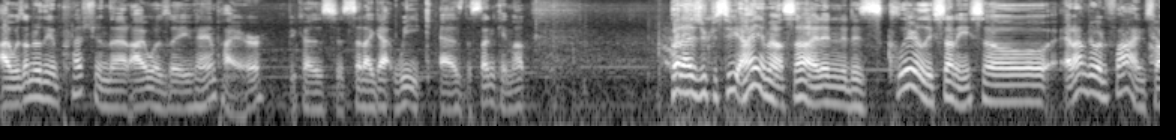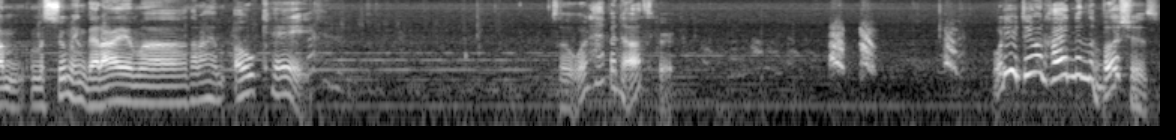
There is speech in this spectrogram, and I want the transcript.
I was under the impression that I was a vampire because it said I got weak as the sun came up. But as you can see, I am outside and it is clearly sunny, so and I'm doing fine. So I'm, I'm assuming that I am uh, that I am okay. So what happened to Uthgerd? What are you doing hiding in the bushes?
